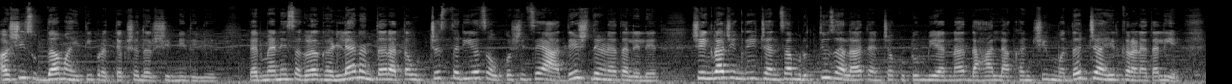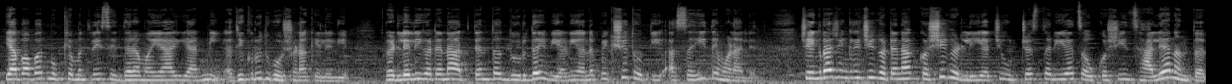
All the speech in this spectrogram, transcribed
अशी सुद्धा माहिती प्रत्यक्षदर्शींनी दिली. दरम्यान हे सगळं घडल्यानंतर आता उच्चस्तरीय चौकशीचे आदेश देण्यात आलेले आहेत. चेंगराचेंगरीत ज्यांचा मृत्यू झाला त्यांच्या कुटुंबियांना दहा लाखांची मदत जाहीर करण्यात आली आहे. याबाबत मुख्यमंत्री सिद्धरामय्या यांनी अधिकृत घोषणा केलेली आहे. घडलेली घटना अत्यंत दुर्दैवी आणि अनपेक्षित होती असंही ते म्हणालेत चेंगराचेंगरीची घटना कशी घडली याची उच्चस्तरीय चौकशी झाल्यानंतर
